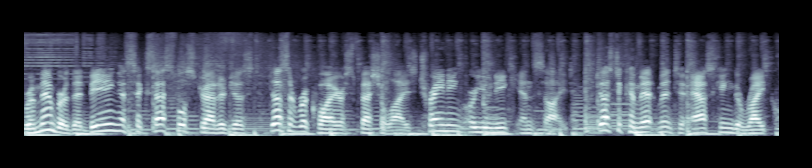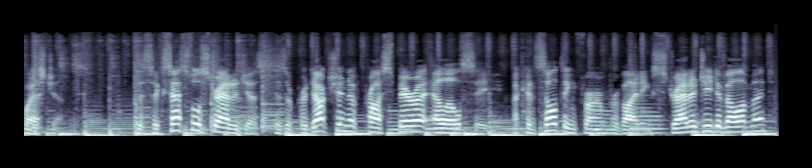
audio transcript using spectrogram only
Remember that being a successful strategist doesn't require specialized training or unique insight, just a commitment to asking the right questions. The Successful Strategist is a production of Prospera LLC, a consulting firm providing strategy development,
